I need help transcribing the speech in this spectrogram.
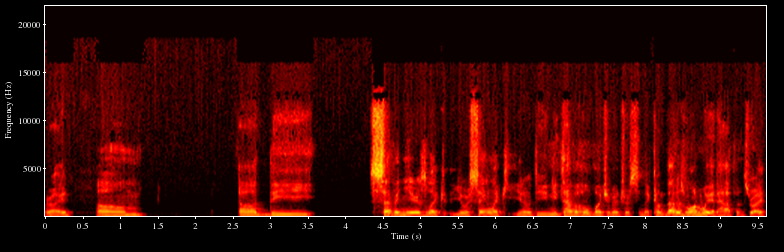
Right. Um, uh, the seven years, like you were saying, like, you know, do you need to have a whole bunch of interest in the company? That is one way it happens, right?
